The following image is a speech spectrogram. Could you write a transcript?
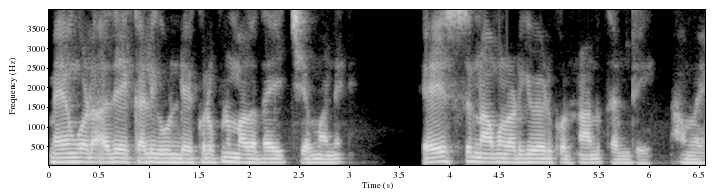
మేము కూడా అదే కలిగి ఉండే కృపను మాకు దయచేయమని ఏస్తున్నాములు అడిగి వేడుకుంటున్నాను తండ్రి. ఆమె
